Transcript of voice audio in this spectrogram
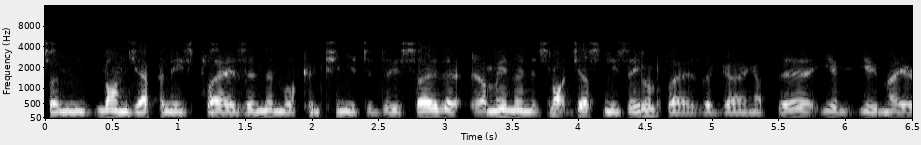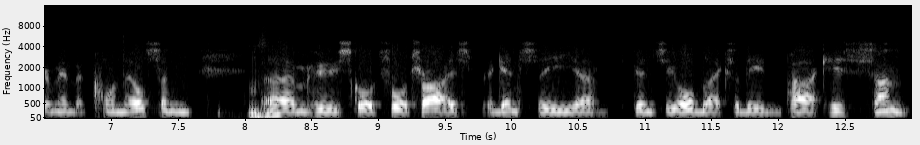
some non-Japanese players in them. Will continue to do so. That I mean, and it's not just New Zealand players that are going up there. You you may remember Cornelsen, mm-hmm. um, who scored four tries against the uh, against the All Blacks at Eden Park. His son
